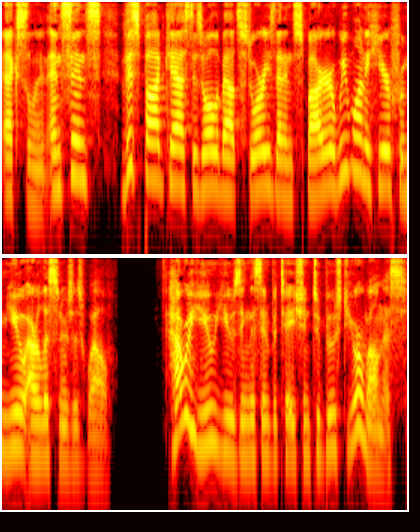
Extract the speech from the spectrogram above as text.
Excellent. And since this podcast is all about stories that inspire, we want to hear from you, our listeners, as well. How are you using this invitation to boost your wellness?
